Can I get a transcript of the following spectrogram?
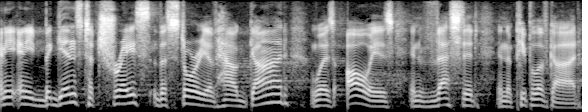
And he, and he begins to trace the story of how God was always invested in the people of God,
